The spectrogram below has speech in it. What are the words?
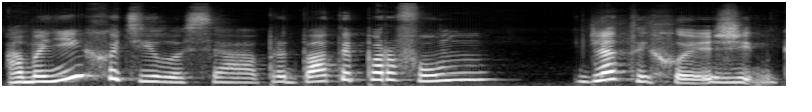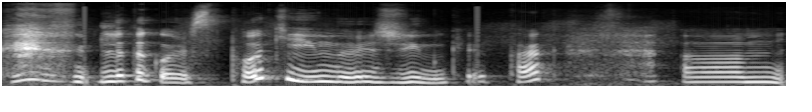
А мені хотілося придбати парфум для тихої жінки, для такої спокійної жінки. так? Ем,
